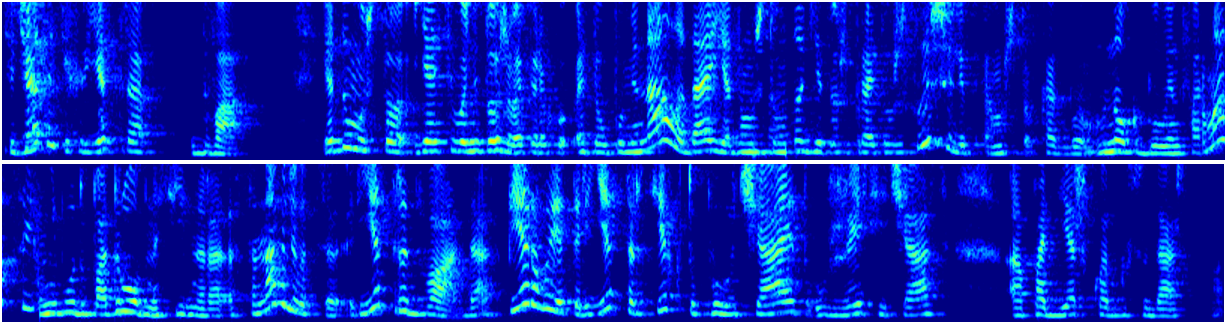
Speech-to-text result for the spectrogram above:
Сейчас этих реестров два. Я думаю, что я сегодня тоже, во-первых, это упоминала, да, и я думаю, что многие тоже про это уже слышали, потому что как бы много было информации. Не буду подробно сильно останавливаться. Реестра два, да. Первый – это реестр тех, кто получает уже сейчас а, поддержку от государства.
